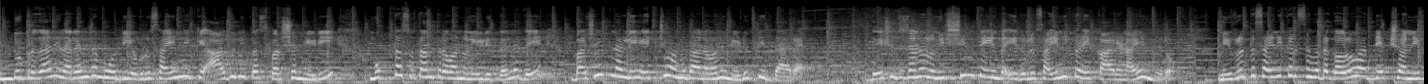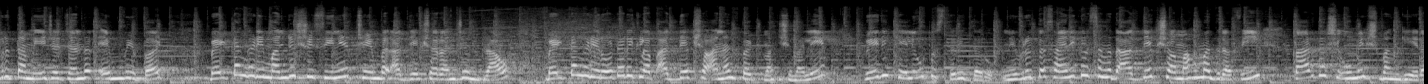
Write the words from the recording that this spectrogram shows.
ಇಂದು ಪ್ರಧಾನಿ ನರೇಂದ್ರ ಮೋದಿಯವರು ಸೈನ್ಯಕ್ಕೆ ಆಧುನಿಕ ಸ್ಪರ್ಶ ನೀಡಿ, ಮುಕ್ತ ಸ್ವತಂತ್ರವನ್ನು ನೀಡಿದ್ದಲ್ಲದೆ ಬಜೆಟ್ನಲ್ಲಿ ಹೆಚ್ಚು ಅನುದಾನವನ್ನು ನೀಡುತ್ತಿದ್ದಾರೆ. ದೇಶದ ಜನರು ನಿಶ್ಚಿಂತೆಯಿಂದ ಇರಲು ಸೈನಿಕರೇ ಕಾರಣ ಎಂದರು. ನಿವೃತ್ತ ಸೈನಿಕರ ಸಂಘದ ಗೌರವಾಧ್ಯಕ್ಷ ನಿವೃತ್ತ major general M V Bhat, Belthangady Manjushree senior chamber ಅಧ್ಯಕ್ಷ ರಂಜನ್ ರಾವ್ ಬೆಳ್ತಂಗಡಿ ರೋಟರಿ ಕ್ಲಬ್ ಅಧ್ಯಕ್ಷ ಅನಂತ್ ಭಟ್ ಮಚ್ಚಿಮಲಿ, ವೇದಿಕೆಯಲ್ಲಿ ಉಪಸ್ಥಿತರಿದ್ದರು. ನಿವೃತ್ತ ಸೈನಿಕರ ಸಂಘದ ಅಧ್ಯಕ್ಷ ಮಹಮ್ಮದ್ ರಫಿ, ಕಾರ್ಯದರ್ಶಿ ಉಮೇಶ್ ಬಂಗೇರ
